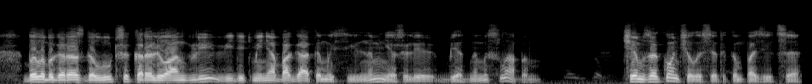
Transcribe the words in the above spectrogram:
— было бы гораздо лучше королю Англии видеть меня богатым и сильным, нежели бедным и слабым». Чем закончилась эта композиция,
